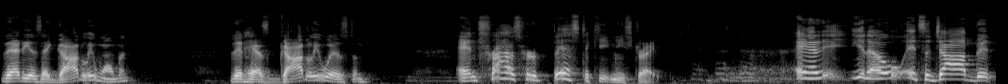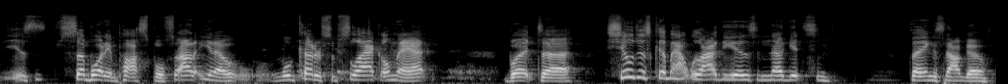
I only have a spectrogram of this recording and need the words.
that is a godly woman, that has godly wisdom, and tries her best to keep me straight. And, you know, it's a job that is somewhat impossible. So, I, you know, we'll cut her some slack on that. But uh, she'll just come out with ideas and nuggets and things, and I'll go,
